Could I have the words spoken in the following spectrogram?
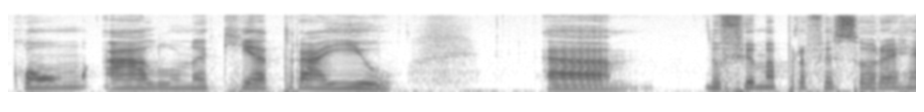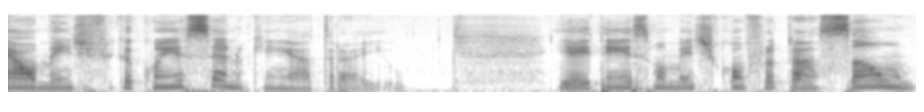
com a aluna que atraiu. Uh, no filme, a professora realmente fica conhecendo quem a atraiu. E aí tem esse momento de confrontação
